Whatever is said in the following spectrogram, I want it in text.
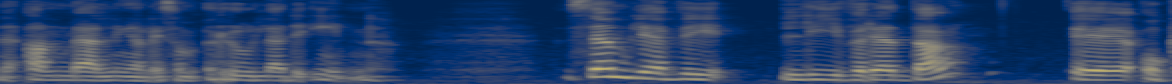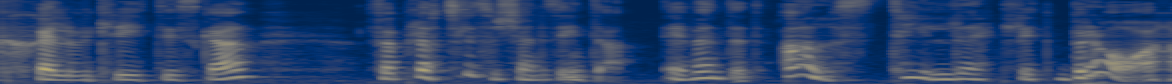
när anmälningarna liksom rullade in. Sen blev vi livrädda eh, och självkritiska för plötsligt så kändes inte eventet alls tillräckligt bra.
